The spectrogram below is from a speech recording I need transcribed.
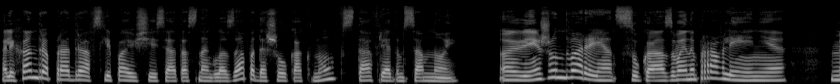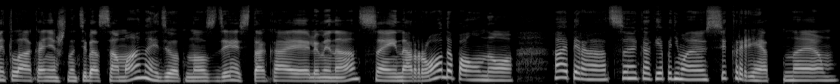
Алехандро, продрав слепающиеся от сна глаза, подошел к окну, встав рядом со мной. «Вижу дворец, указывай направление. Метла, конечно, тебя сама найдет, но здесь такая иллюминация и народа полно. операция, как я понимаю, секретная.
